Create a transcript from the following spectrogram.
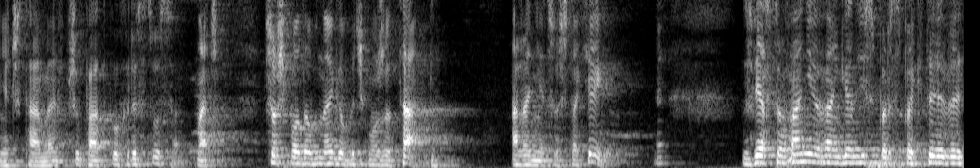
nie czytamy w przypadku Chrystusa. Znaczy, coś podobnego być może tak, ale nie coś takiego. Nie? Zwiastowanie Ewangelii z perspektywy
